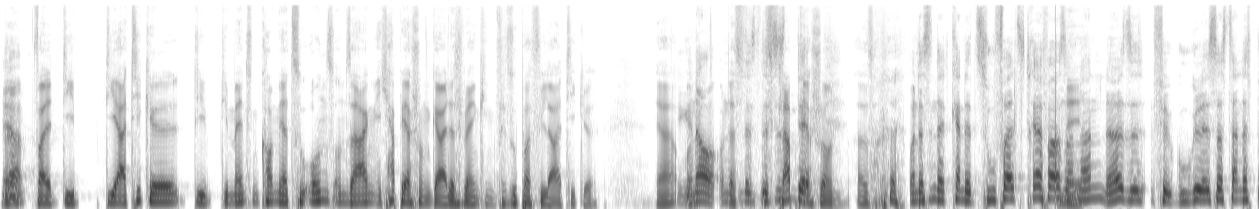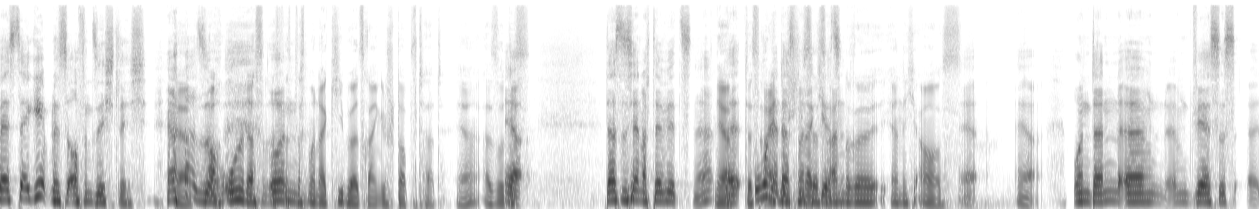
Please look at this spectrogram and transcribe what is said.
Ja. ja. Weil die, die Artikel, die, die Menschen kommen ja zu uns und sagen, ich habe ja schon ein geiles Ranking für super viele Artikel. Ja, genau. Und, das, das, das, das klappt der, ja schon. Also. Und das sind halt keine Zufallstreffer, nee. sondern ne, für Google ist das dann das beste Ergebnis offensichtlich. Ja, so. Auch ohne, dass, und, dass, man da Keywords reingestopft hat. Ja, also das, ja. das ist ja noch der Witz, ne? Ja, das ohne, eine dass man da das andere ja nicht aus. Ja, ja. Und dann ähm, wäre es äh,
